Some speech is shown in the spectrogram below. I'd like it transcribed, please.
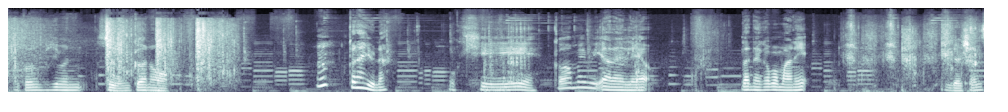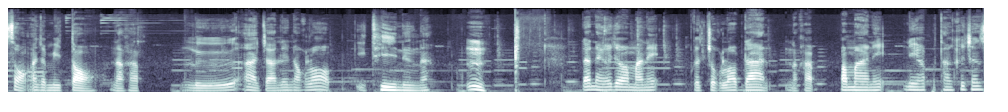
เอาต้นที่มันสูงเกินออกอืมก็ได้อยู่นะ โอเค ก็ไม่มีอะไรแล้ว ด้านในก็ประมาณนี้ เดี๋ยวชั้น 2 อาจจะมีต่อนะครับ หรืออาจจะเล่นนอกรอบอีกทีหนึ่งนะ อืมด้านในก็จะประมาณนี้กระจกรอบด้านนะครับ ประมาณนี้นี่ครับทางขึ้นชั้น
